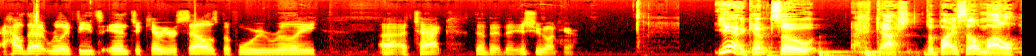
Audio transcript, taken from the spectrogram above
how that really feeds into carrier sales before we really uh, attack the, the, the issue on here. Yeah, Kevin. So, gosh, the buy sell model,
